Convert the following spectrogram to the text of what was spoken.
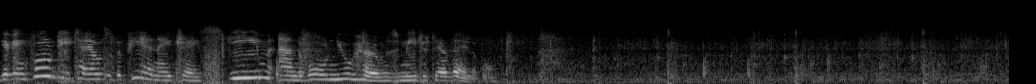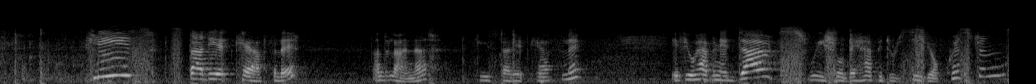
giving full details of the PNHA scheme and of all new homes immediately available. Please study it carefully. Underline that. Please study it carefully. If you have any doubts, we shall be happy to receive your questions.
